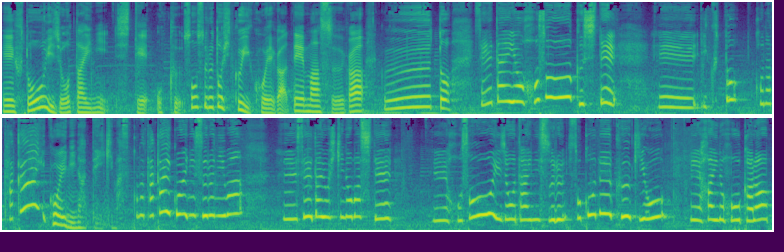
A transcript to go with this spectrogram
えー、太い状態にしておく。そうすると低い声が出ますがぐーっと声帯を細くして、えー、くとこの高い声になっていきます。この高い声にするにはえー、声帯を引き伸ばして、えー、細い状態にする。そこで空気を、えー、肺の方から、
